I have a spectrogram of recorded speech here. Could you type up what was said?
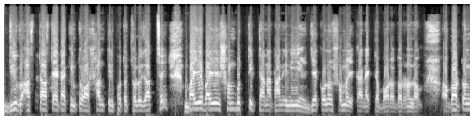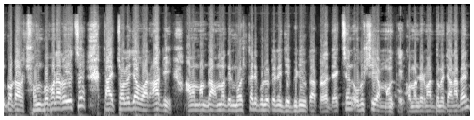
দৃঢ় আস্তে আস্তে এটা কিন্তু অশান্তির পথে চলে যাচ্ছে। বাইয়ে বাইয়ে সম্পত্তির টানাটানি নিয়ে যে কোনো সময় এখানে একটা বড় ধরনের অঘটন ঘটার সম্ভাবনা রয়েছে। তাই চলে যাওয়ার আগে আম- আমরা আমাদের মহেশখালী বুলেটিনের যে ভিডিওটা আপনারা দেখছেন, অবশ্যই আমাকে কমেন্টের মাধ্যমে জানাবেন।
